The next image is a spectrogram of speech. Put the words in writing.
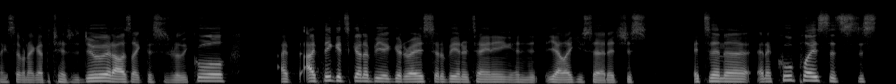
like I said, when I got the chance to do it, I was like, this is really cool. I I think it's going to be a good race. It'll be entertaining, and yeah, like you said, it's just it's in a in a cool place that's just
